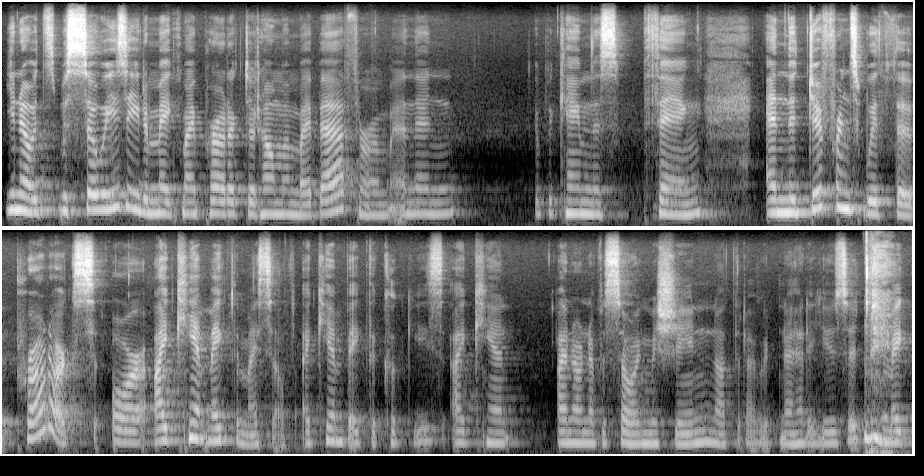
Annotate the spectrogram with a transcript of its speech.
You know, it was so easy to make my product at home in my bathroom and then it became this thing. And the difference with the products are I can't make them myself. I can't bake the cookies. I can't I don't have a sewing machine, not that I would know how to use it to make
